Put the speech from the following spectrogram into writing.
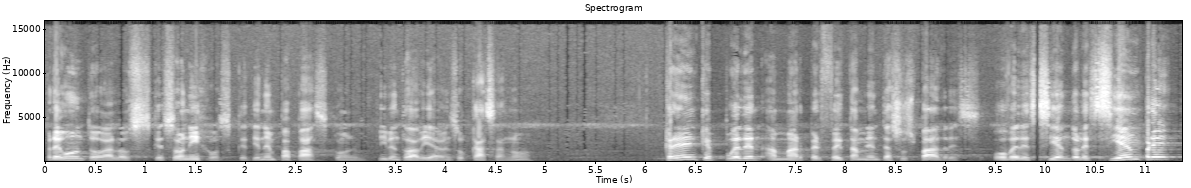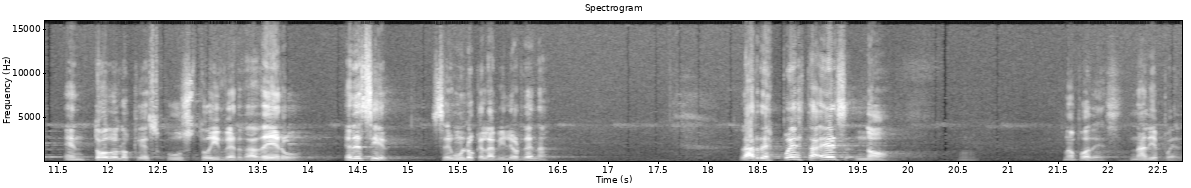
Pregunto a los que son hijos, que tienen papás, con, viven todavía en su casa, ¿no? ¿Creen que pueden amar perfectamente a sus padres, obedeciéndoles siempre en todo lo que es justo y verdadero? Es decir, según lo que la Biblia ordena. La respuesta es no. No podés, nadie puede.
